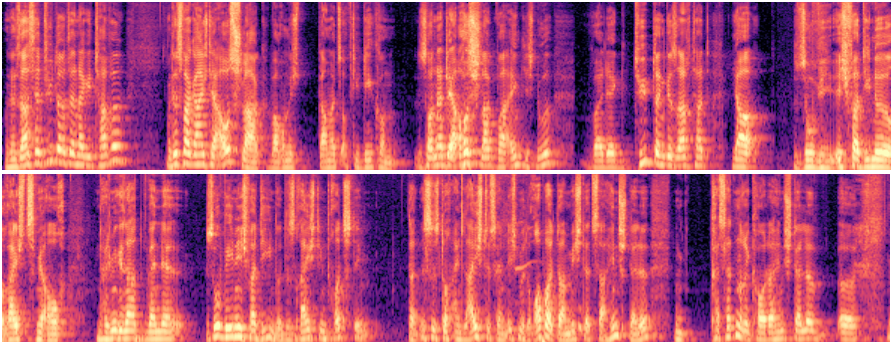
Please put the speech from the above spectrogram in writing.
Und dann saß der Tüter mit seiner Gitarre und das war gar nicht der Ausschlag, warum ich damals auf die Idee komme, sondern der Ausschlag war eigentlich nur, weil der Typ dann gesagt hat, ja, so wie ich verdiene, reicht's mir auch. Und da habe ich mir gesagt, wenn der so wenig verdient und es reicht ihm trotzdem, dann ist es doch ein leichtes, wenn ich mit Roboter mich jetzt da hinstelle, einen Kassettenrekorder hinstelle, äh,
